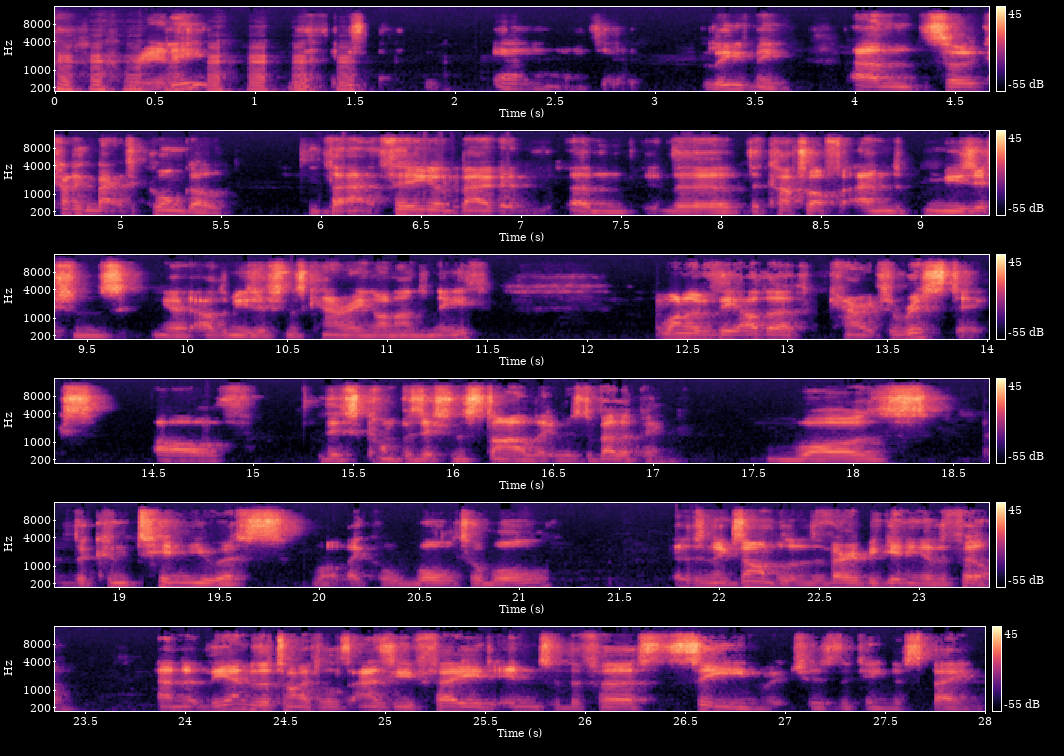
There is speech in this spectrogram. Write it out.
really? yeah, that's it. Believe me." Um, so, cutting back to Korngold, that thing about um, the the cutoff and musicians, you know, other musicians carrying on underneath. One of the other characteristics of this composition style that he was developing was the continuous, what they call wall to wall as an example at the very beginning of the film. And at the end of the titles, as you fade into the first scene, which is the King of Spain,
